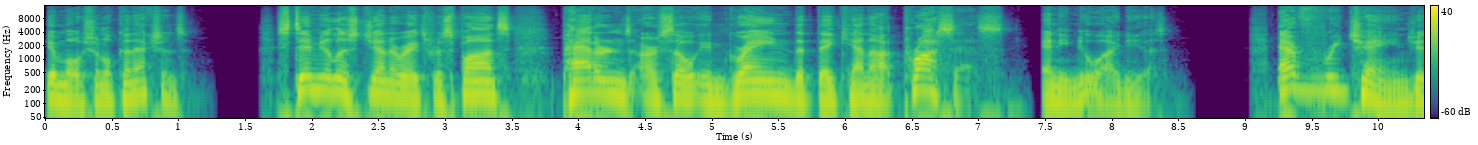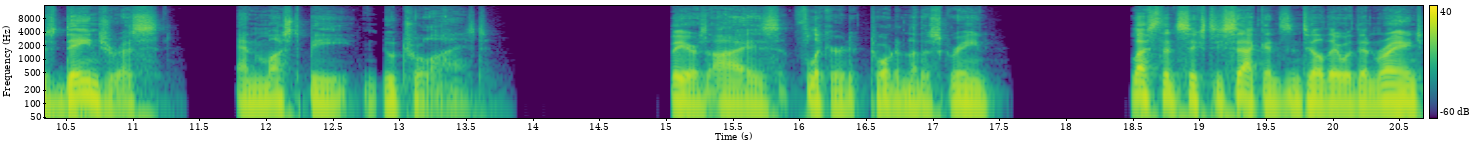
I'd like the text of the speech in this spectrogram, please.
emotional connections. Stimulus generates response. Patterns are so ingrained that they cannot process any new ideas. Every change is dangerous and must be neutralized. Bayer's eyes flickered toward another screen. Less than 60 seconds until they're within range.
